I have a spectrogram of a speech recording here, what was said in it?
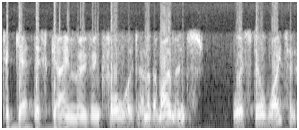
to get this game moving forward. And at the moment, we're still waiting.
